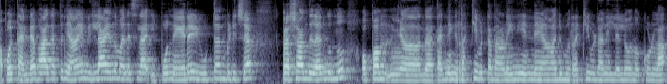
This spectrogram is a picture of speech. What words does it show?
അപ്പോൾ തന്റെ ഭാഗത്ത് ന്യായമില്ല എന്ന് മനസ്സിലായി. ഇപ്പോൾ നേരെ യൂ ടേൺ പിടിച്ച് പ്രശാന്ത് ഇറങ്ങുന്നു. ഒപ്പം തന്നെ ഇറക്കി വിട്ടതാണ്. ഇനി എന്നെ ആരും ഇറക്കി വിടാനില്ലല്ലോ എന്നൊക്കെയുള്ള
